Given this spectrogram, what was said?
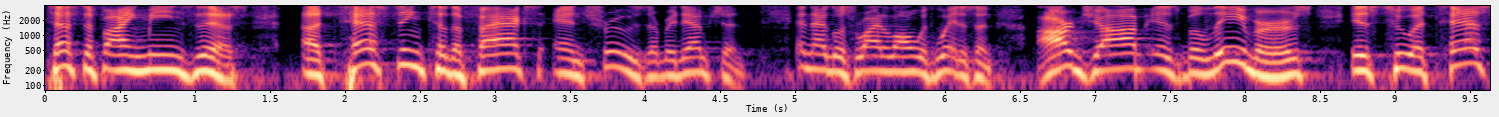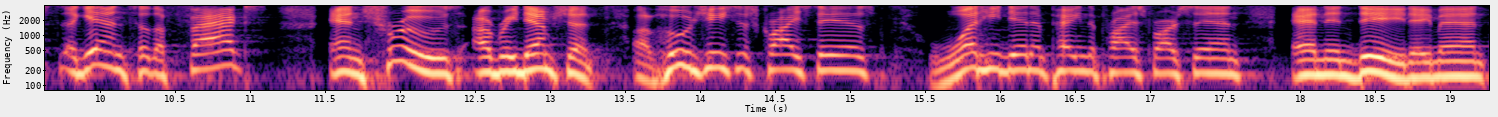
Testifying means this attesting to the facts and truths of redemption. And that goes right along with witnessing. Our job as believers is to attest again to the facts and truths of redemption, of who Jesus Christ is, what he did in paying the price for our sin, and indeed, amen,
